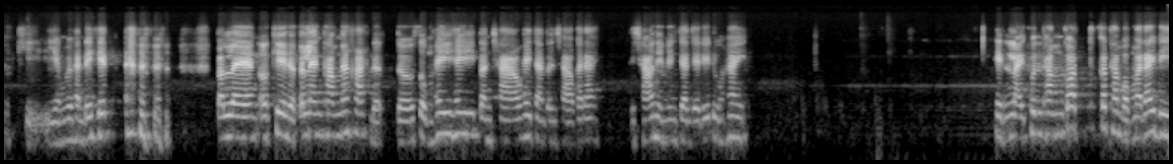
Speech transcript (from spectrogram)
โอเคยังไม่ทันได้เฮ็ดตอนแรงโอเคเดี๋ยวตอนแรงทำนะคะ เดี๋ยวเดี๋ยวส่งให้ให้ตอนเช้า ให้อาจารย์ตอนเช้าก็ได้แต่เช้านิดนึงอาจารย์จะได้ดูให้ เห็นหลายคนทำก็ก็ทำออกมาได้ดี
